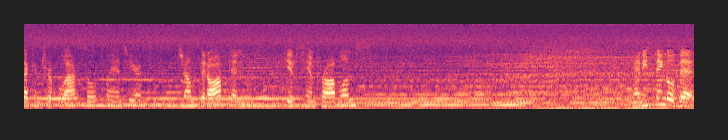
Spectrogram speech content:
Second triple axel planned here. This is a jump that often gives him problems. And he singles it.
